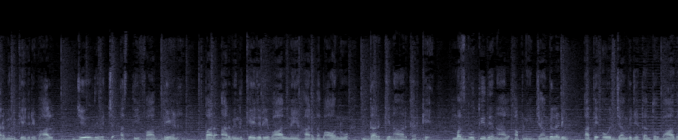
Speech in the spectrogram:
ਅਰਵਿੰਦ ਕੇਜਰੀਵਾਲ ਜੇਲ੍ਹ ਦੇ ਵਿੱਚ ਅਸਤੀਫਾ ਦੇਣ, ਪਰ ਅਰਵਿੰਦ ਕੇਜਰੀਵਾਲ ਨੇ ਹਰ ਦਬਾਅ ਨੂੰ ਦਰਕਿਨਾਰ ਕਰਕੇ ਮਜ਼ਬੂਤੀ ਦੇ ਨਾਲ ਆਪਣੀ ਜੰਗ ਲੜੀ ਅਤੇ ਉਹ ਜੰਗ ਜਿੱਤਣ ਤੋਂ ਬਾਅਦ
